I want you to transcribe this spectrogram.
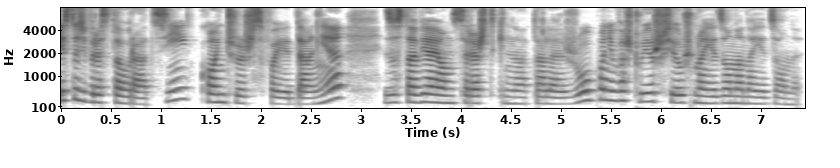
Jesteś w restauracji, kończysz swoje danie, zostawiając resztki na talerzu, ponieważ czujesz się już najedzona, najedzony.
